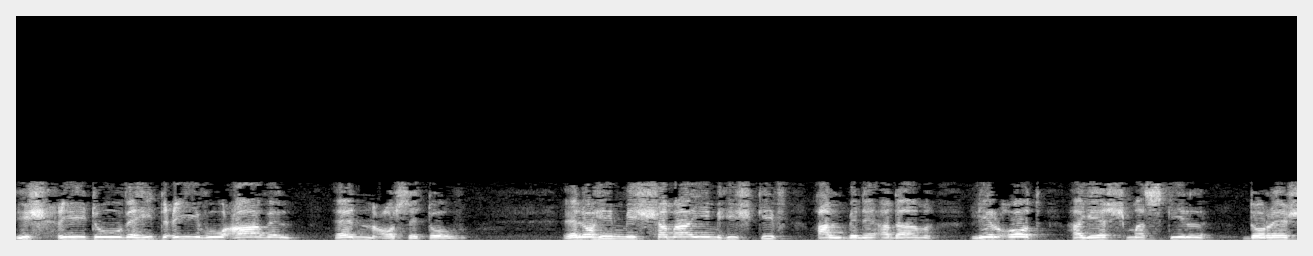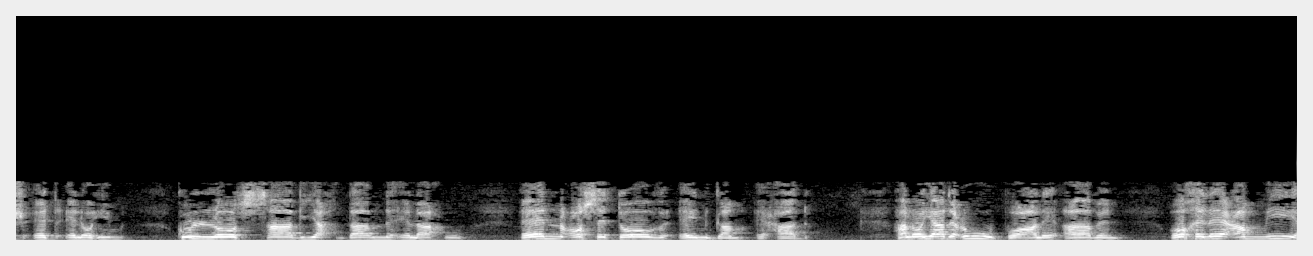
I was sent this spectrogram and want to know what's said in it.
השחיתו והתעיבו עוול, אין עושה טוב. אלוהים משמים השקיף על בני אדם, לראות היש משכיל דורש את אלוהים, כולו סג יחדיו נאלחו, אין עושה טוב, אין גם אחד. הלא ידעו פועלי אבן, אוכלי עמי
